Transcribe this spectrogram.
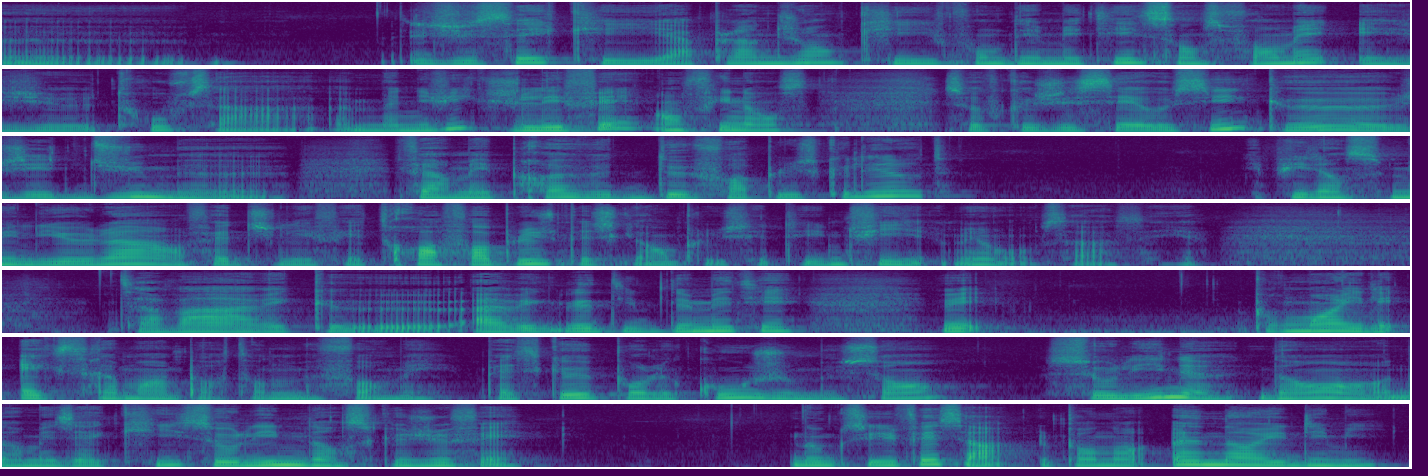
Je sais qu'il y a plein de gens qui font des métiers sans se former et je trouve ça magnifique. Je l'ai fait en finance. Sauf que je sais aussi que j'ai dû me faire mes preuves deux fois plus que les autres. Et puis dans ce milieu-là, en fait, je l'ai fait trois fois plus parce qu'en plus c'était une fille. Mais bon, ça, c'est ça va avec, euh, avec le type de métier. Mais pour moi, il est extrêmement important de me former parce que pour le coup, je me sens solide dans, dans mes acquis, solide dans ce que je fais. Donc j'ai fait ça pendant un an et demi.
